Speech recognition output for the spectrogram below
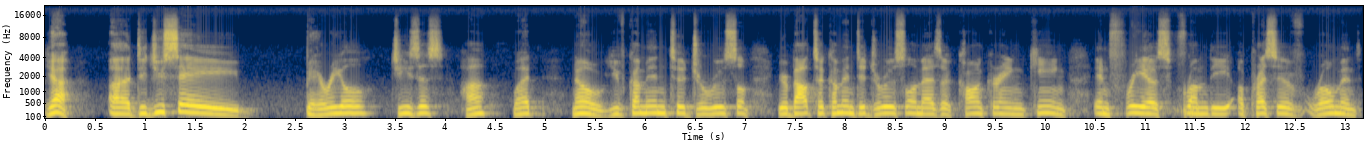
Yeah. Uh, did you say burial, Jesus? Huh? What? No, you've come into Jerusalem. You're about to come into Jerusalem as a conquering king and free us from the oppressive Romans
